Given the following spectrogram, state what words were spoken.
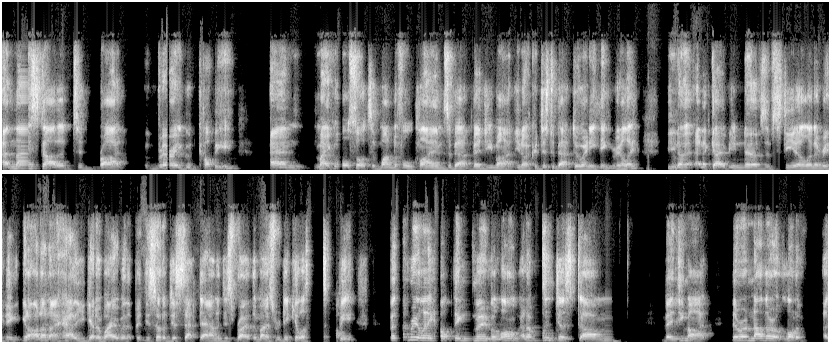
And they started to write very good copy and make all sorts of wonderful claims about Vegemite. You know, it could just about do anything really, you know, and it gave you nerves of steel and everything. You know, I don't know how you get away with it, but you sort of just sat down and just wrote the most ridiculous copy. But that really helped things move along. And it wasn't just um, Vegemite. There were another lot of uh,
